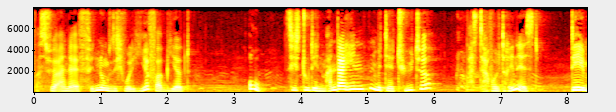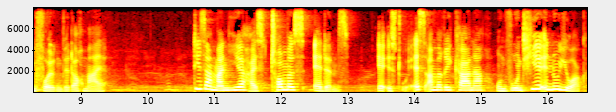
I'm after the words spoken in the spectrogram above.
was für eine Erfindung sich wohl hier verbirgt. Oh, Siehst du den Mann da hinten mit der Tüte? Was da wohl drin ist? Dem folgen wir doch mal. Dieser Mann hier heißt Thomas Adams. Er ist US-Amerikaner und wohnt hier in New York.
